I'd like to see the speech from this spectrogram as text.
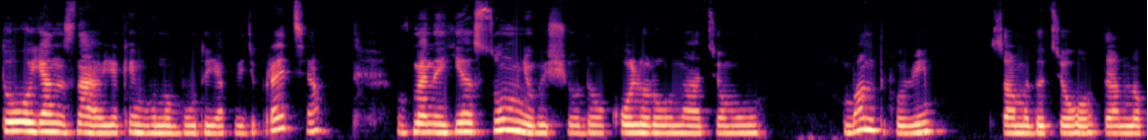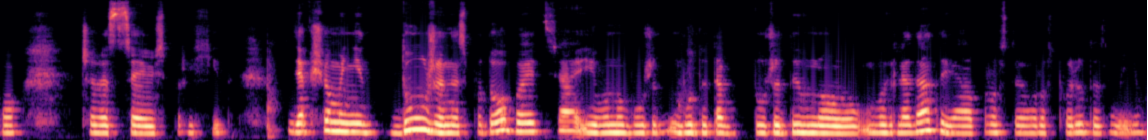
то я не знаю, яким воно буде, як відіпреться. В мене є сумніви щодо кольору на цьому бантикові, саме до цього темного. через цей ось перехід. Якщо мені дуже не сподобається і воно буде, так дуже дивно виглядати, я просто його розпорю та заміню.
